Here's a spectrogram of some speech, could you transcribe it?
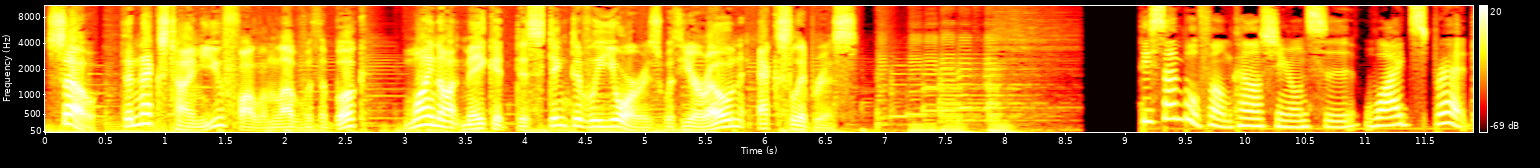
So, the next time you fall in love with a book, why not make it distinctively yours with your own ex libris? 第三部分我们看到形容词 widespread，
